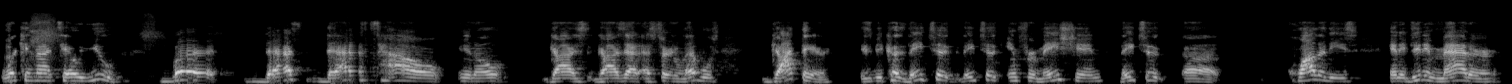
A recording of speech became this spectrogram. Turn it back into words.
what can I tell you? But that's that's how you know guys guys at, at certain levels got there is because they took they took information, they took uh, qualities, and it didn't matter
